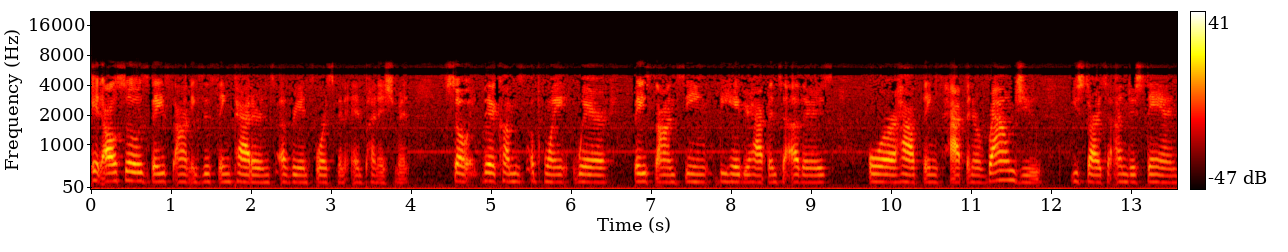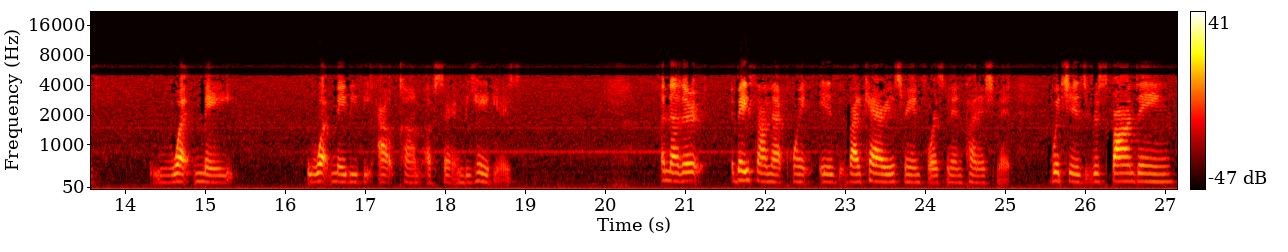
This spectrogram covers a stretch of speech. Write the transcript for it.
It also is based on existing patterns of reinforcement and punishment. So there comes a point where based on seeing behavior happen to others or how things happen around you, you start to understand what may what may be the outcome of certain behaviors. Another based on that point is vicarious reinforcement and punishment, which is responding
